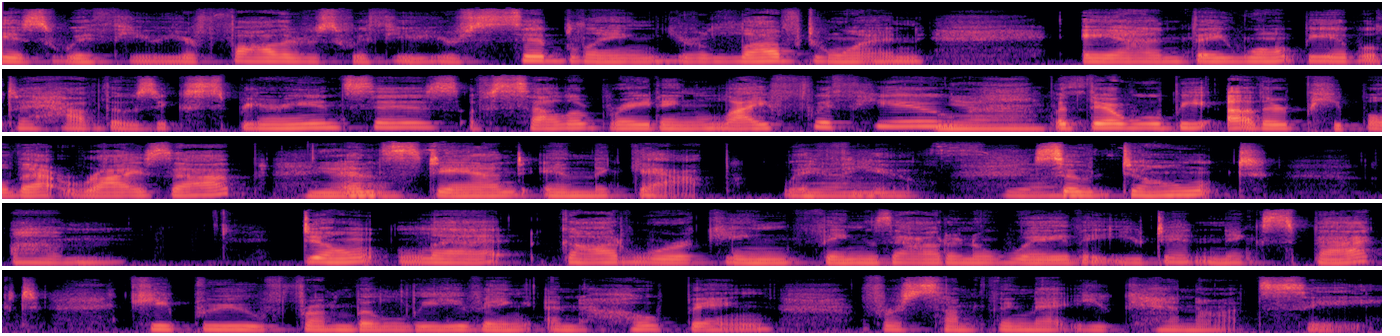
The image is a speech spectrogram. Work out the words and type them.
is with you, your father is with you, your sibling, your loved one, and they won't be able to have those experiences of celebrating life with you. Yes. But there will be other people that rise up and stand in the gap with Yes, you. yes. So don't um, don't let God working things out in a way that you didn't expect keep you from believing and hoping for something that you cannot see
